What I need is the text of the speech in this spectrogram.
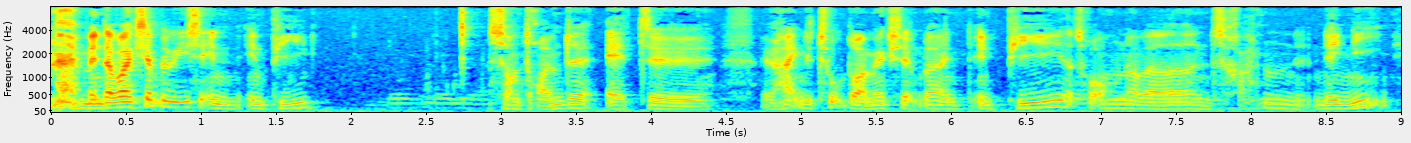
men der var eksempelvis en, en pige, som drømte, at... Øh, jeg har egentlig to drømmeeksempler. En, en pige, jeg tror hun har været en 13, nej 9,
